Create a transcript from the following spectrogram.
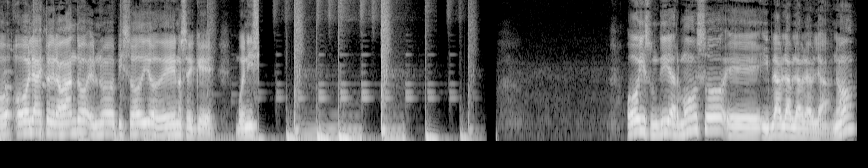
hola, estoy grabando el nuevo episodio de no sé qué. Buenísimo. Hoy es un día hermoso eh, y bla, bla, bla, bla, bla, ¿no?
